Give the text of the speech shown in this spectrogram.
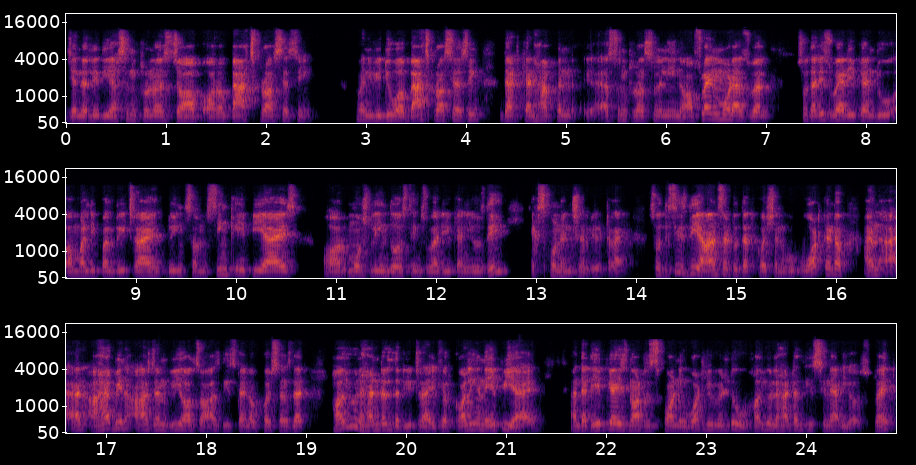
generally the asynchronous job or a batch processing. When we do a batch processing, that can happen asynchronously in offline mode as well. So that is where you can do a multiple retry, doing some sync APIs, or mostly in those things where you can use the exponential retry. So this is the answer to that question. What kind of, and I, and I have been asked, and we also ask these kind of questions that how you will handle the retry. If you're calling an API and that API is not responding, what you will do, how you will handle these scenarios, right?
